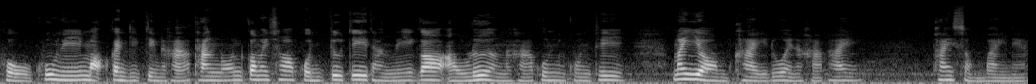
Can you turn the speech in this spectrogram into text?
โหคู่นี้เหมาะกันจริง ๆนะคะ ทางโน้นก็ไม่ชอบคนจู้จี้ทางนี้ก็เอาเรื่องนะคะ คุณเป็นคนที่ไม่ยอมใครด้วยนะคะไพ่ไพ่สองใบเนี่ย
